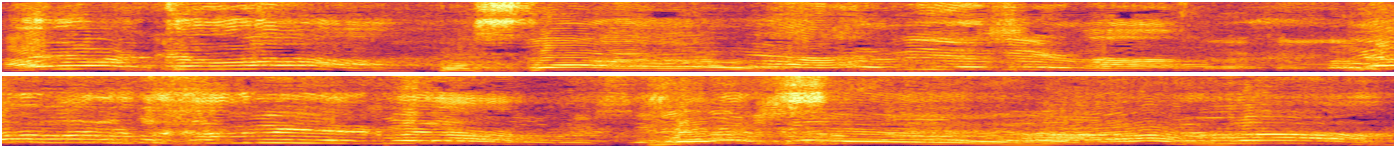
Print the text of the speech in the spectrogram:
حياك الله. يستاهل يا حبيبي يا ولد خدميك بلا جلسي ها؟ الله.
